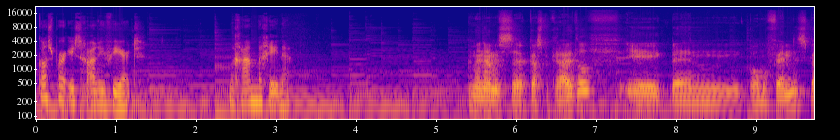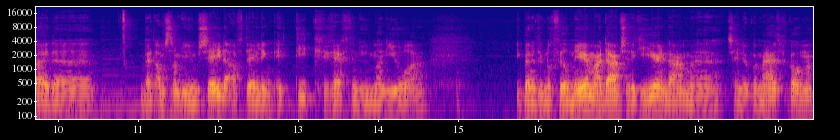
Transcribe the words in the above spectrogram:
Casper is gearriveerd. We gaan beginnen. Mijn naam is eh, Casper Kruithof. Ik ben promovendus bij, de, bij het Amsterdam UMC, de afdeling Ethiek, Recht en Humaniora. Ik ben natuurlijk nog veel meer, maar daarom zit ik hier en daarom uh, zijn jullie ook bij mij uitgekomen.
